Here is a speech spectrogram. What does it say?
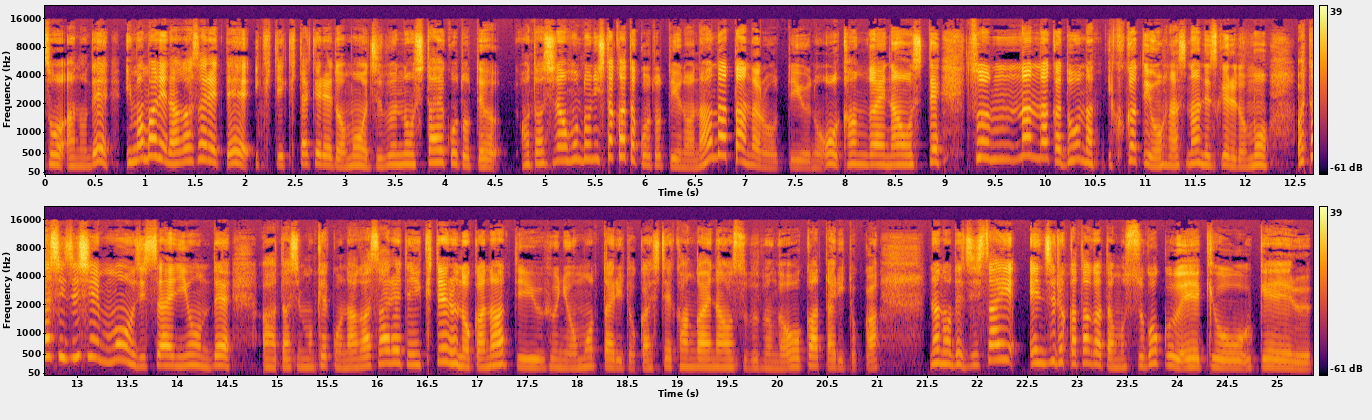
そう、あので、今まで流されて生きてきたけれども、自分のしたいことって、私が本当にしたかったことっていうのは何だったんだろうっていうのを考え直して、そんな中どうなっていくかっていうお話なんですけれども、私自身も実際に読んで、あ私も結構流されて生きてるのかなっていうふうに思ったりとかして考え直す部分が多かったりとか、なので実際演じる方々もすごく影響を受ける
